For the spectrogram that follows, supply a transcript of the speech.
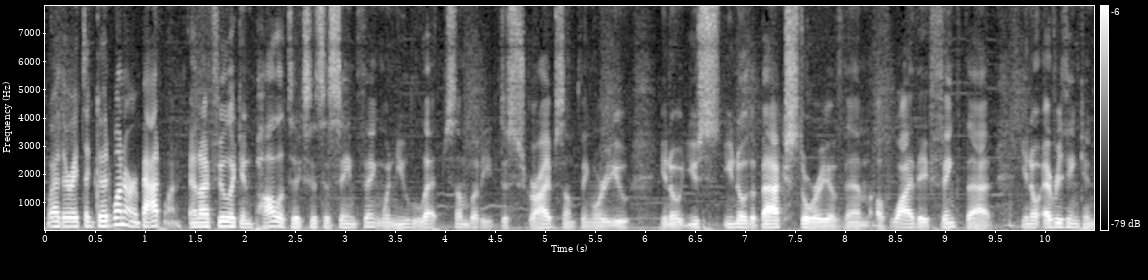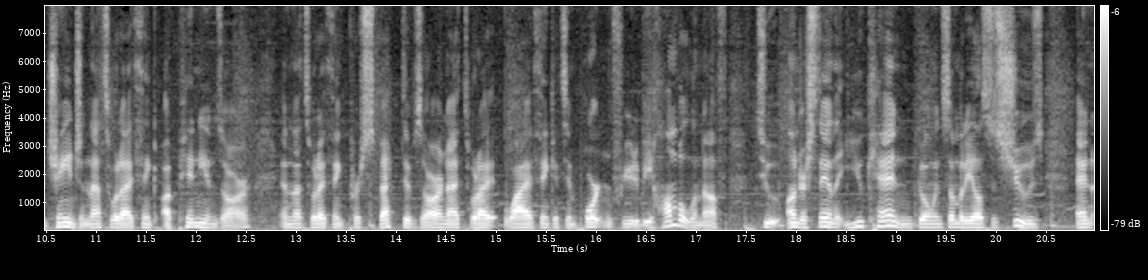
whether it's a good one or a bad one. and i feel like in politics it's the same thing. When you let somebody describe something or you you know you you know the backstory of them of why they think that you know everything can change. And that's what i think opinions are and that's what i think perspectives are and that's what i why i think it's important for you to be humble enough to understand that you can go in somebody else's shoes and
